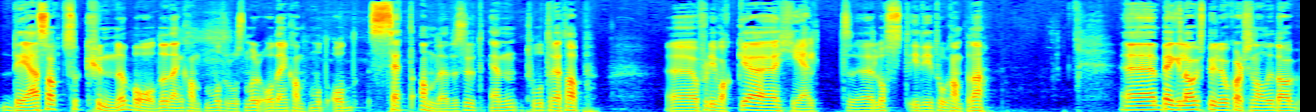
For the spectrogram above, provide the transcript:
det er sagt, så kunne både den kampen mot Rosenborg og den kampen mot Odd sett annerledes ut enn 2-3-tap. Uh, for de var ikke helt uh, lost i de to kampene. Uh, begge lag spiller jo kvartfinale i dag,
